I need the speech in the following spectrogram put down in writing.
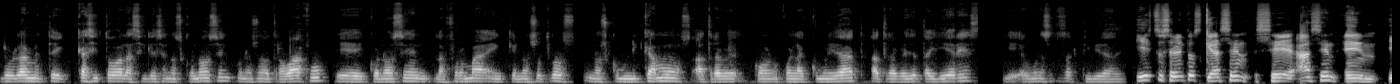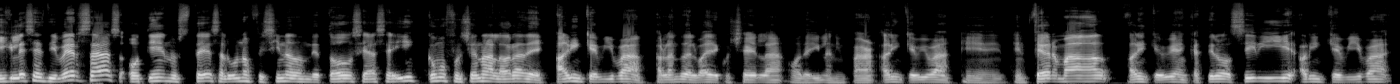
regularmente casi todas las iglesias nos conocen, conocen nuestro trabajo, eh, conocen la forma en que nosotros nos comunicamos con la comunidad a través de talleres y algunas otras actividades. ¿Y estos eventos que hacen se hacen en iglesias diversas o tienen ustedes alguna oficina donde todo se hace ahí? ¿Cómo funciona a la hora de alguien que viva, hablando del Valle de Coachella o de Inland Empire, alguien que viva en, en Thermal alguien que viva en Cathedral City, alguien que viva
